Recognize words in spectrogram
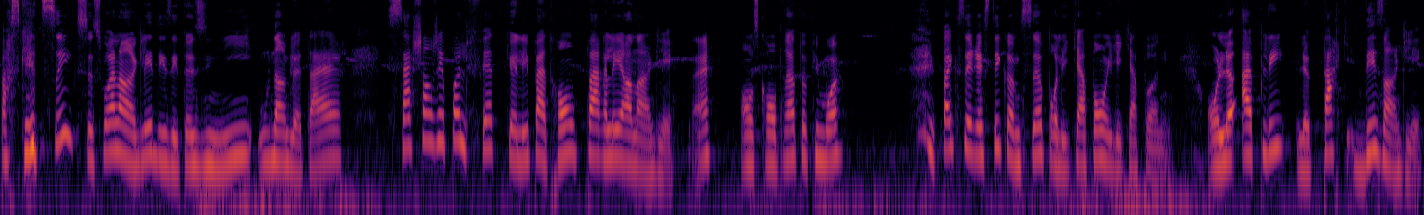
Parce que tu sais, que ce soit l'anglais des États-Unis ou d'Angleterre, ça changeait pas le fait que les patrons parlaient en anglais. Hein? On se comprend, toi puis moi? fait que c'est resté comme ça pour les capons et les caponnes. On l'a appelé le Parc des Anglais.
